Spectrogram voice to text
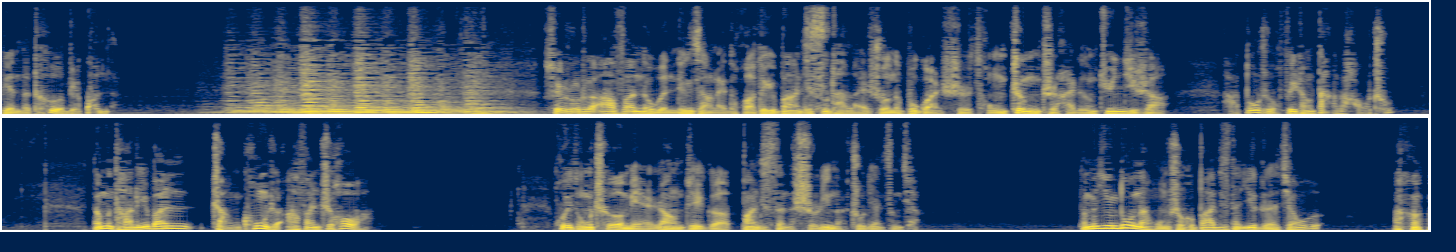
变得特别困难，所以说这个阿富汗的稳定下来的话，对于巴基斯坦来说呢，不管是从政治还是从经济上啊，都是有非常大的好处。那么塔利班掌控着阿富汗之后啊，会从侧面让这个巴基斯坦的实力呢逐渐增强。那么印度呢？我们说和巴基斯坦一直在交恶。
